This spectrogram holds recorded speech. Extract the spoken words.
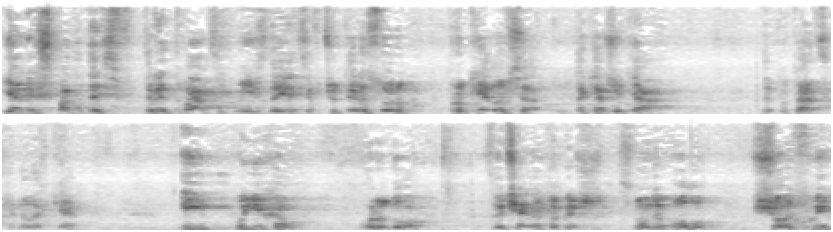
я ліг спати десь в 3.20, мені здається, в 4.40 прокинувся, ну, таке життя депутатське нелегке. І поїхав в городок. Звичайно, тобі ж сну не було, що зміг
